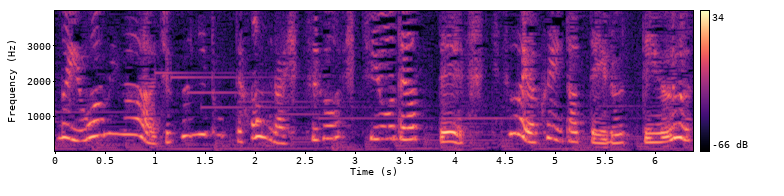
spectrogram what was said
この弱みが自分にとって本来必要必要であって、実は役に立っているっていう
